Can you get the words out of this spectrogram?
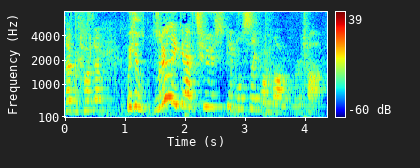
Like a condo. We can literally could have two people sleep on the bottom or top.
